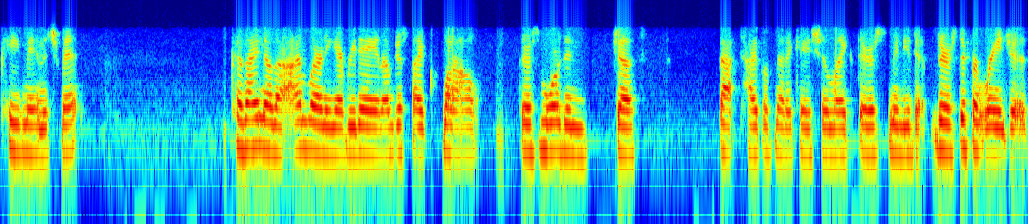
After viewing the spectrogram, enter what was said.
pain management because I know that I'm learning every day and I'm just like, wow, there's more than just that type of medication. Like there's many, there's different ranges.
